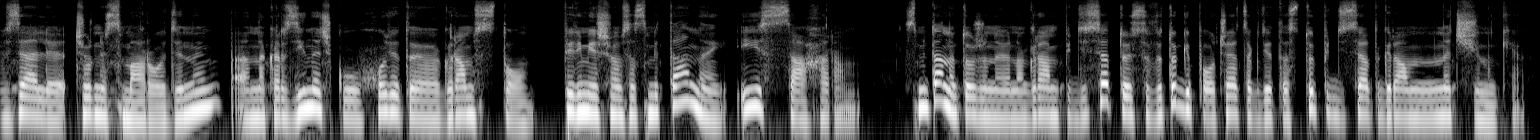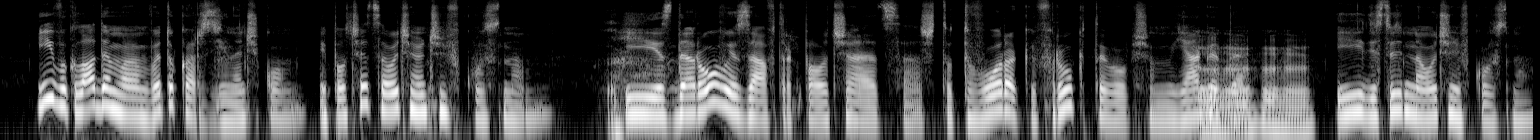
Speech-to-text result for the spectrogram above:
Взяли черной смородины, а на корзиночку уходит э, грамм 100. Перемешиваем со сметаной и с сахаром. Сметаны тоже, наверное, грамм 50, то есть в итоге получается где-то 150 грамм начинки. И выкладываем в эту корзиночку. И получается очень-очень вкусно. И здоровый завтрак получается, что творог и фрукты, в общем, ягоды. Мгм, мгм. И действительно очень вкусно.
